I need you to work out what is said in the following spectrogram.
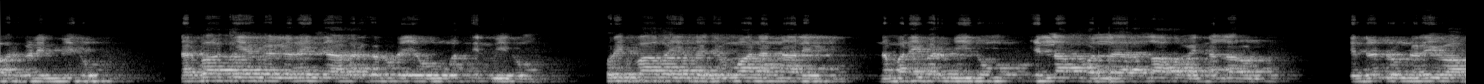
அவர்களின் மீதும் நற்பாக்கியங்கள் நிறைந்த அவர்களுடைய உம்மத்தின் மீதும் குறிப்பாக இந்த ஜும்மா நன்னாளில் நம் அனைவர் மீதும் எல்லாம் வல்ல அல்லாஹுவின் நல்லருள் என்றென்றும் நிறைவாக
